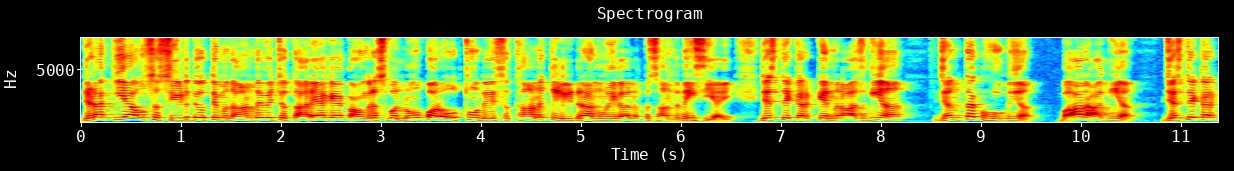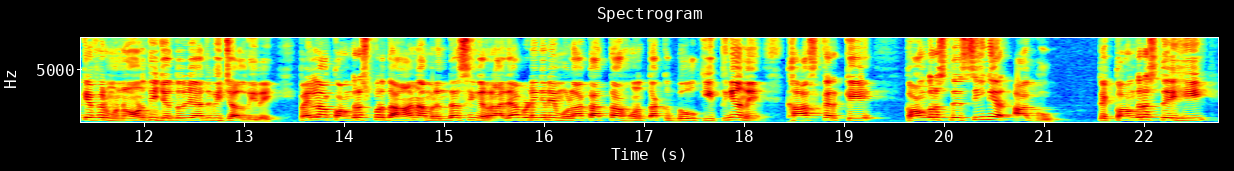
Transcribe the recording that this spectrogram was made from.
ਜਿਹੜਾ ਕੀ ਆ, ਉਸ ਸੀਟ ਦੇ ਉੱਤੇ ਮੈਦਾਨ ਦੇ ਵਿੱਚ ਉਤਾਰਿਆ ਗਿਆ ਕਾਂਗਰਸ ਵੱਲੋਂ, ਪਰ ਉੱਥੋਂ ਦੇ ਸਥਾਨਕ ਲੀਡਰਾਂ ਨੂੰ ਇਹ ਗੱਲ ਪਸੰਦ ਨਹੀਂ ਸੀ ਆਈ, ਜਿਸ ਦੇ ਕਰਕੇ ਨਾਰਾਜ਼ਗੀਆਂ ਜਨਤਕ ਹੋ ਗਈਆਂ। ਬਾਹਰ ਆ ਗਈਆਂ, ਜਿਸ ਦੇ ਕਰਕੇ ਫਿਰ ਮਨਾਉਣ ਦੀ ਜਦੋਜਹਿਦ ਵੀ ਚੱਲਦੀ ਰਹੀ। ਪਹਿਲਾਂ ਕਾਂਗਰਸ ਪ੍ਰਧਾਨ ਅਮਰਿੰਦਰ ਸਿੰਘ ਰਾਜਾ ਵੜਿੰਗ ਨੇ ਮੁਲਾਕਾਤਾਂ ਹੁਣ ਤੱਕ ਦੋ ਕੀਤੀਆਂ ਨੇ, ਖਾਸ ਕਰਕੇ ਕਾਂਗਰਸ ਦੇ ਸੀਨੀਅਰ ਆਗੂ ਤੇ ਕਾਂਗਰਸ ਦੇ ਹੀ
